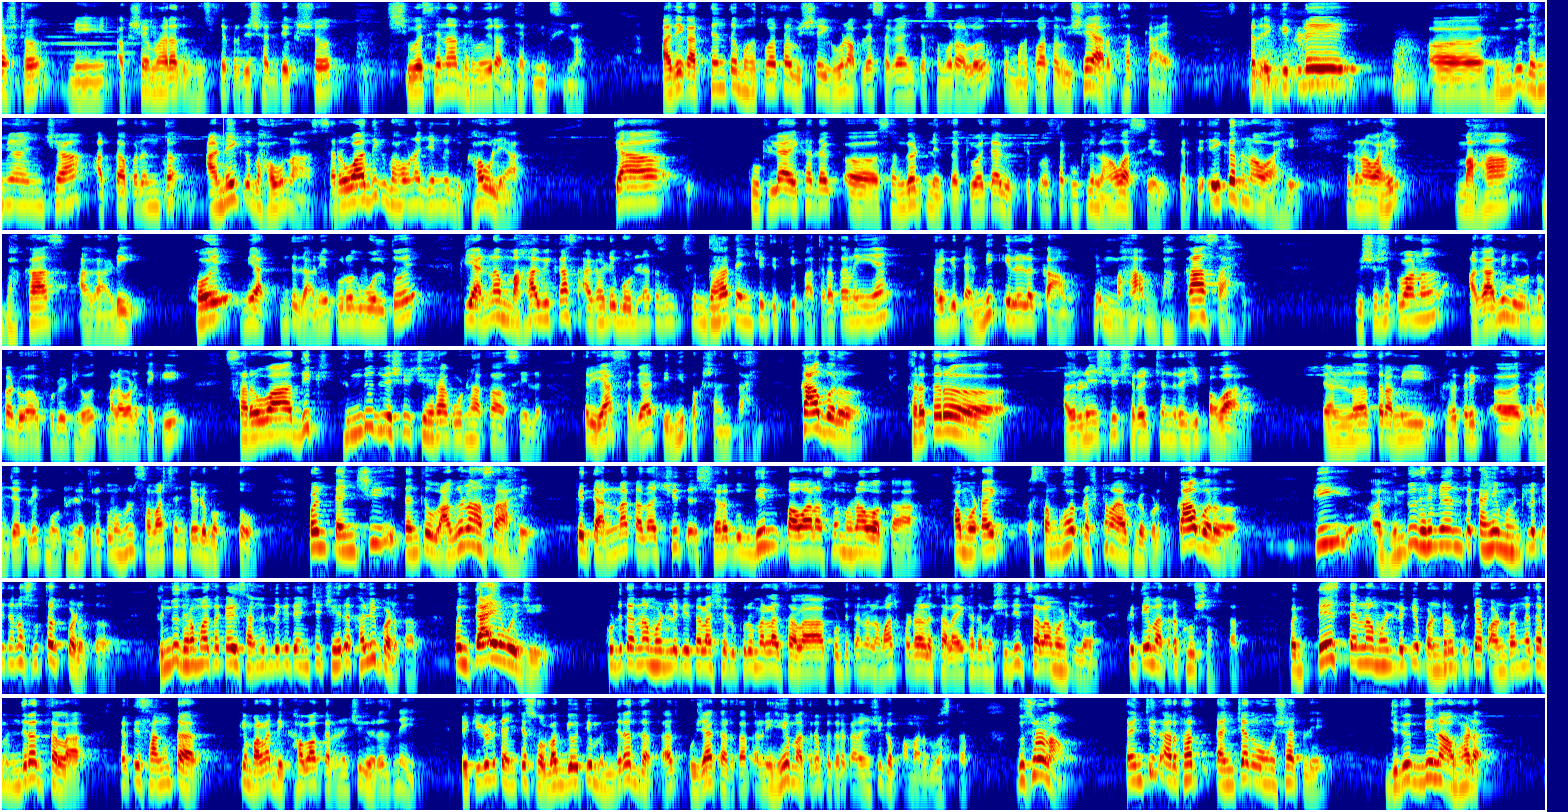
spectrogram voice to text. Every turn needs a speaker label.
Speaker 1: महाराष्ट्र मी अक्षय महाराज भोसले प्रदेशाध्यक्ष शिवसेना धर्मवीर आध्यात्मिक सेना. अधिक एक अत्यंत महत्त्वाचा विषय घेऊन आपल्या सगळ्यांच्या समोर आलो तो महत्त्वाचा विषय अर्थात काय? तर एकीकडे हिंदू धर्मियांच्या आतापर्यंत अनेक भावना सर्वाधिक भावना ज्यांनी दुखावल्या त्या कुठल्या एखाद्या संघटनेचं किंवा त्या व्यक्तित्वाचं कुठलं नाव असेल तर ते एकच नाव आहे. त्याचं नाव आहे महाभकास आघाडी. होय मी अत्यंत जाणीवपूर्वक बोलतोय. की यांना महाविकास आघाडी बोलण्याचा सुद्धा त्यांची तितकी पात्रता नाही आहे. कारण की त्यांनी केलेलं काम हे महाभकास आहे. विशेषत्वानं आगामी निवडणुका डोळ्यापुढे ठेवत मला वाटतं की सर्वाधिक हिंदुद्वेषी चेहरा कुणाचा असेल तर या सगळ्या तिन्ही पक्षांचा आहे. का बरं? खरं तर आदरणीय श्री शरदचंद्रजी पवार यांना तर आम्ही खरं तर एक राज्यातलं एक मोठं नेतृत्व म्हणून समाज त्यांच्याकडे बघतो. पण त्यांची त्यांचं वागणं असं आहे की त्यांना कदाचित शरदुद्दीन पवार असं म्हणावं का? हा मोठा एक संभाव्य प्रश्न माझ्यापुढे पडतो. का बरं? की हिंदू धर्मियांचं काही म्हटलं की त्यांना सुतक पडतं. हिंदू धर्माचं काही सांगितलं की त्यांचे चेहरे खाली पडतात. पण त्याऐवजी कुठे त्यांना म्हटलं की त्याला शिरकुर्माला चला कुठे त्यांना नमाज पडायला चला एखाद्या मशिदीत चला म्हटलं की ते मात्र खुश असतात. पण तेच त्यांना म्हटलं की पंढरपूरच्या पांडुरंगाच्या मंदिरात चला तर ते सांगतात की मला दिखावा करण्याची गरज नाही. एकीकडे त्यांचे सौभाग्यवती मंदिरात जातात पूजा करतात आणि हे मात्र पत्रकारांशी गप्पा मारत बसतात. दुसरं नाव त्यांचीच अर्थात त्यांच्याच वंशातले जिदुद्दीन आव्हाड.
